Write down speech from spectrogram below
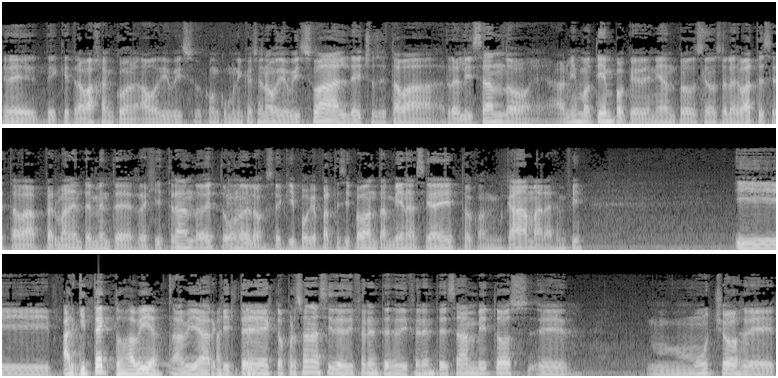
eh, de, que trabajan con, con comunicación audiovisual. De hecho, se estaba realizando, eh, al mismo tiempo que venían produciéndose los debates, se estaba permanentemente registrando esto. Uno de los equipos que participaban también hacía esto, con cámaras, en fin. Y arquitectos había. Había arquitectos, personas así de diferentes de diferentes ámbitos. Eh, muchos de,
